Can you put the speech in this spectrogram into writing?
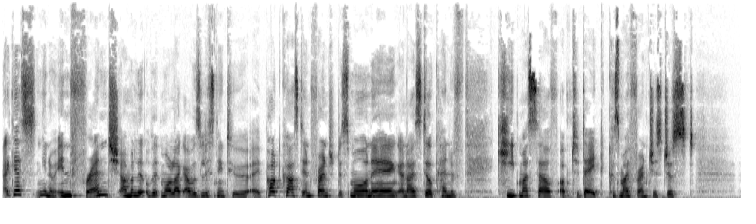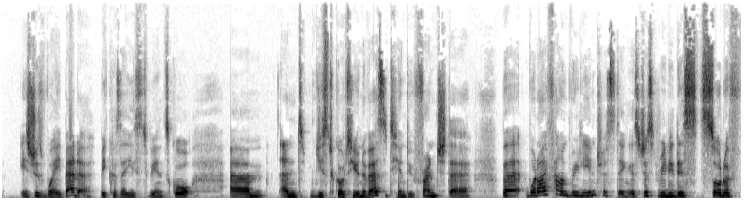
I guess, you know, in French, I'm a little bit more like I was listening to a podcast in French this morning and I still kind of keep myself up to date because my French is just is just way better because I used to be in school um, and used to go to university and do French there. But what I found really interesting is just really this sort of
